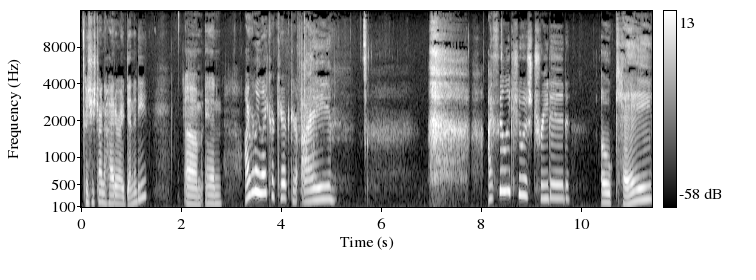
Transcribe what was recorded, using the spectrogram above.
because she's trying to hide her identity. Um, and I really like her character. I I feel like she was treated okay.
